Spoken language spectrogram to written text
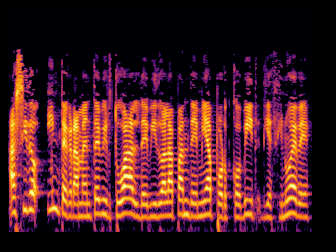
ha sido íntegramente virtual debido a la pandemia por COVID-19.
